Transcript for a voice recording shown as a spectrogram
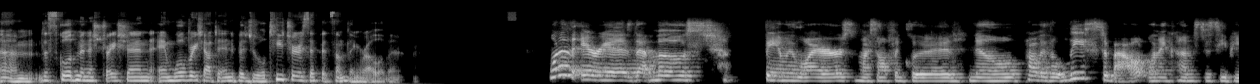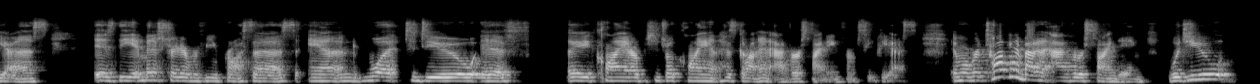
um, the school administration and we'll reach out to individual teachers if it's something relevant. One of the areas that most family lawyers, myself included, know probably the least about when it comes to CPS is the administrative review process and what to do if a client or potential client has gotten an adverse finding from CPS. And when we're talking about an adverse finding, would you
